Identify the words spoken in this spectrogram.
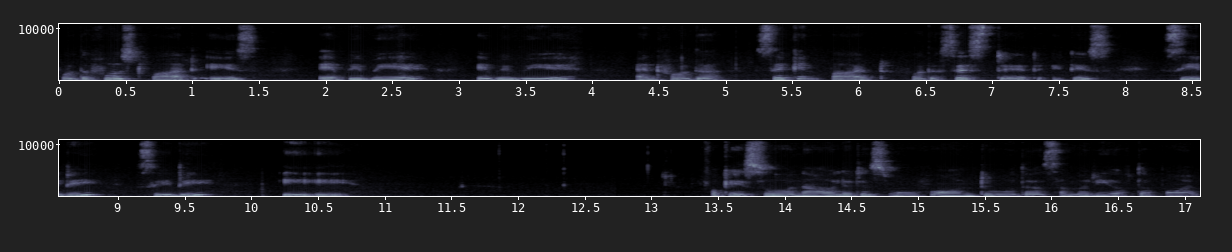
for the first part is ABBA, ABBA and for the second part for the sestet it is CD, CD, EE. Okay, so now let us move on to the summary of the poem.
